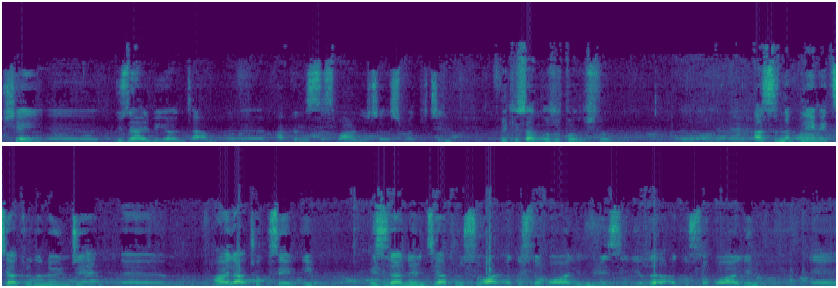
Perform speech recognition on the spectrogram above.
şey, e, güzel bir yöntem e, aklın istismarında çalışmak için. Peki sen nasıl tanıştın? Aslında playback tiyatrodan önce e, hala çok sevdiğim Ezilenlerin tiyatrosu var. Augusto Boal'in Brezilyalı. Augusto Boal'in e,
